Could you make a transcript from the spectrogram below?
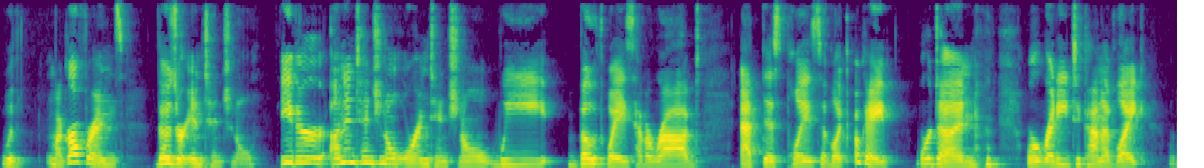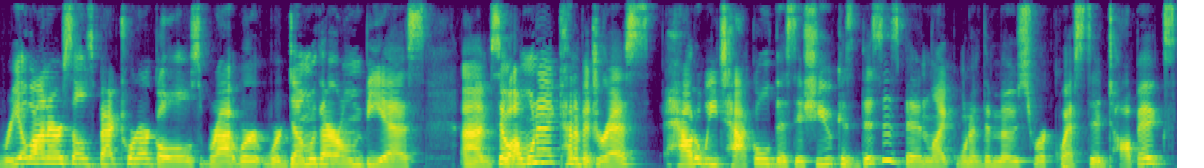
with my girlfriends, those are intentional. Either unintentional or intentional, we both ways have arrived at this place of like, okay, we're done. we're ready to kind of like realign ourselves back toward our goals, right? We're we're done with our own BS. Um, so I want to kind of address how do we tackle this issue because this has been like one of the most requested topics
